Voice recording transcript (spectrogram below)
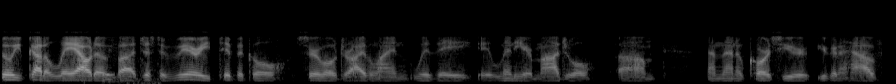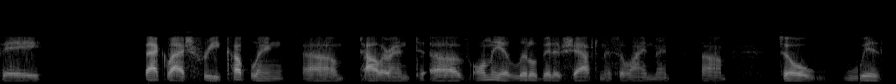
so you've got a layout of uh, just a very typical servo driveline with a, a linear module. Um, and then, of course, you're, you're going to have a backlash-free coupling um, tolerant of only a little bit of shaft misalignment. Um, so with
